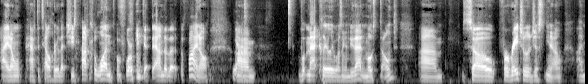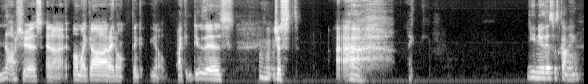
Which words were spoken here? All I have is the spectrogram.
I don't have to tell her that she's not the one before we get down to the, the final. Yeah. Um, but Matt clearly wasn't going to do that, and most don't. Um, so for Rachel to just, you know, I'm nauseous and I, oh my God, I don't think, you know, I can do this. Mhm. Just, ah, You knew this was coming.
